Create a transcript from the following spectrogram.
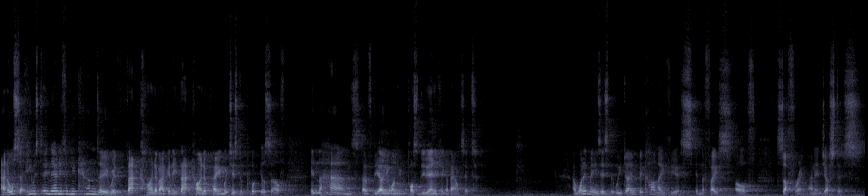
And also, he was doing the only thing you can do with that kind of agony, that kind of pain, which is to put yourself in the hands of the only one who could possibly do anything about it. And what it means is that we don't become atheists in the face of suffering and injustice.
